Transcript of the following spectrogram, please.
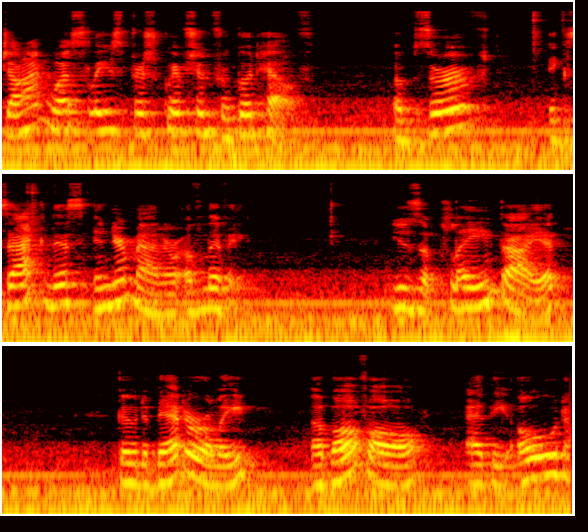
John Wesley's prescription for good health. Observe exactness in your manner of living. Use a plain diet. Go to bed early. Above all, add the old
